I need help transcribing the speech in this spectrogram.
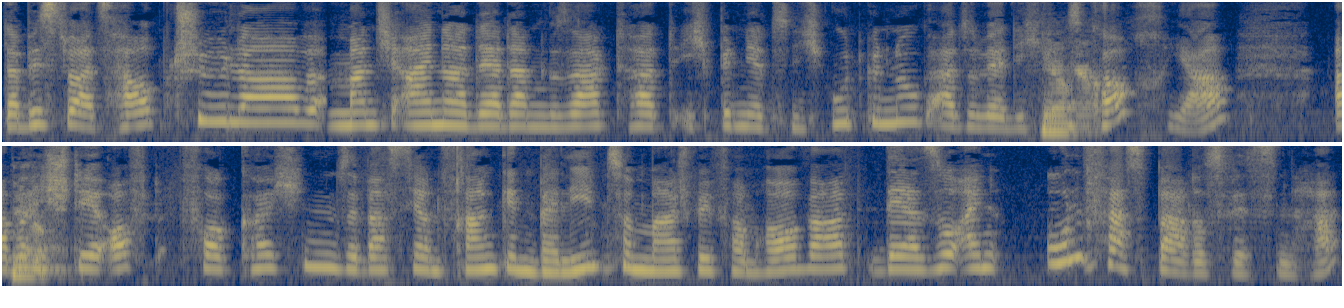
da bist du als Hauptschüler manch einer, der dann gesagt hat, ich bin jetzt nicht gut genug, also werde ich jetzt ja. Koch, ja. Aber ja. ich stehe oft vor Köchen, Sebastian Frank in Berlin zum Beispiel vom Horvath, der so ein unfassbares Wissen hat,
